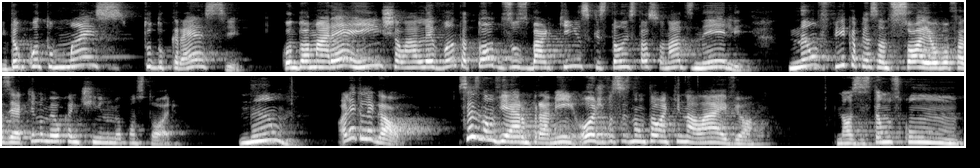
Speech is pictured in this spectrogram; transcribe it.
Então, quanto mais tudo cresce, quando a maré enche, ela levanta todos os barquinhos que estão estacionados nele. Não fica pensando só eu vou fazer aqui no meu cantinho, no meu consultório. Não. Olha que legal. Vocês não vieram para mim hoje, vocês não estão aqui na live, ó. Nós estamos com uh,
